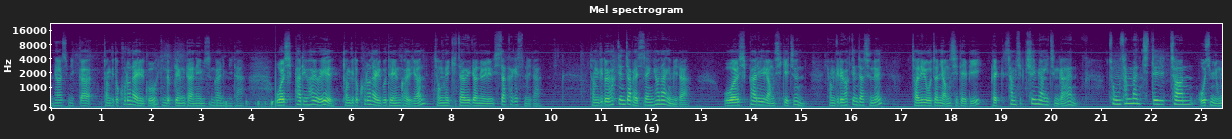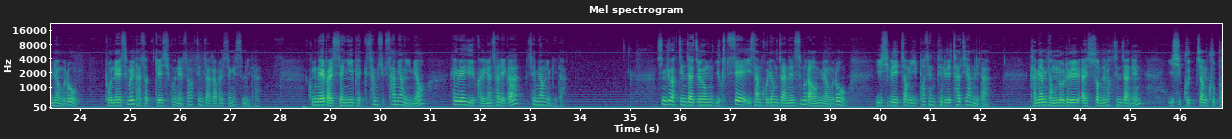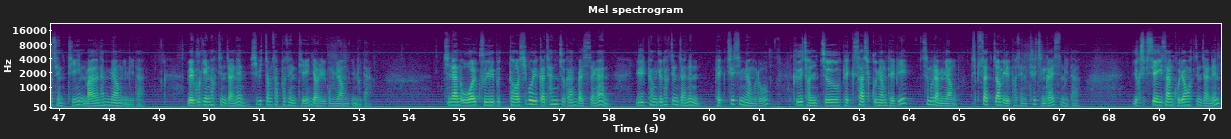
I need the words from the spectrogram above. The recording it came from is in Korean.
안녕하십니까. 경기도 코로나19 긴급대응단의 임순관입니다. 5월 18일 화요일 경기도 코로나19 대응 관련 정례 기자회견을 시작하겠습니다. 경기도의 확진자 발생 현황입니다. 5월 18일 0시 기준 경기도의 확진자 수는 전일 오전 0시 대비 137명이 증가한 총 37,056명으로 도내 25개 시군에서 확진자가 발생했습니다. 국내 발생이 134명이며 해외 유입 관련 사례가 3명입니다. 신규 확진자 중 60세 이상 고령자는 29명으로 21.2%를 차지합니다. 감염 경로를 알 수 없는 확진자는 29.9%인 41명입니다. 외국인 확진자는 12.4%인 17명입니다. 지난 5월 9일부터 15일까지 한 주간 발생한 일평균 확진자는 170명으로 그 전주 149명 대비 21명, 14.1% 증가했습니다. 60세 이상 고령 확진자는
